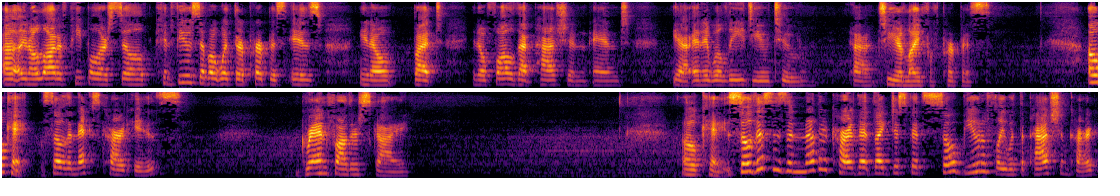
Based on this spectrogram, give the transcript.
uh, you know, a lot of people are still confused about what their purpose is, you know, but, you know, follow that passion and, yeah, and it will lead you to, uh, to your life of purpose. Okay, so the next card is Grandfather Sky. Okay, so this is another card that like just fits so beautifully with the Passion card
